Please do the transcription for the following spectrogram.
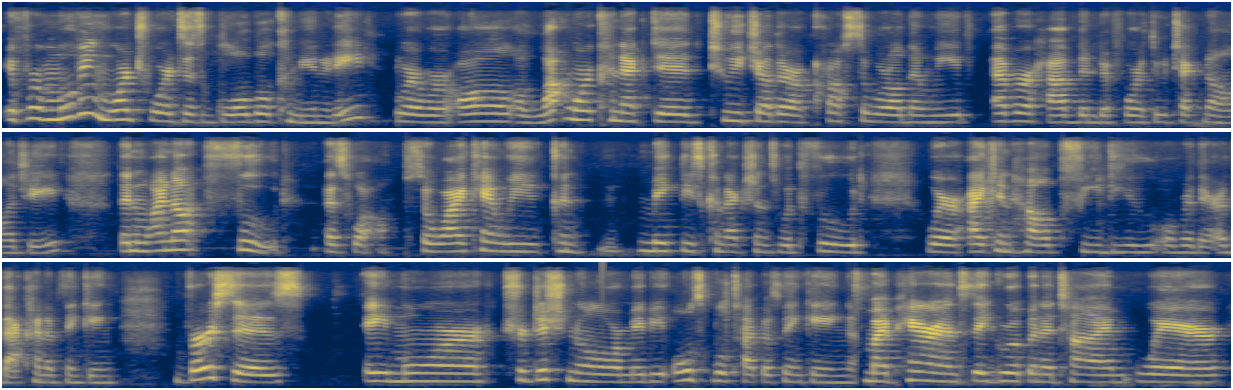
if we're moving more towards this global community where we're all a lot more connected to each other across the world than we've ever have been before through technology then why not food as well? So why can't we con- make these connections with food where i can help feed you over there? That kind of thinking versus a more traditional or maybe old school type of thinking. My parents they grew up in a time where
